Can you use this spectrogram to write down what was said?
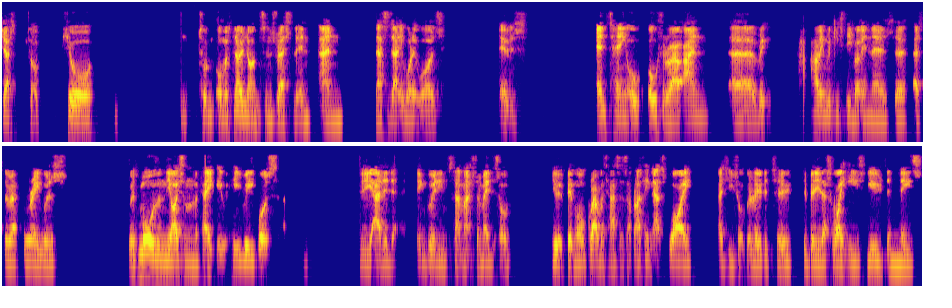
just sort of pure, sort of almost no nonsense wrestling, and that's exactly what it was. It was entertaining all, all throughout, and uh, Rick, having Ricky Steamboat in there as the as the referee was was more than the icing on the cake. He, he really was the added ingredients to that match that made it sort of give it a bit more gravitas and stuff. And I think that's why, as you sort of alluded to, to Billy, that's why he's used in these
